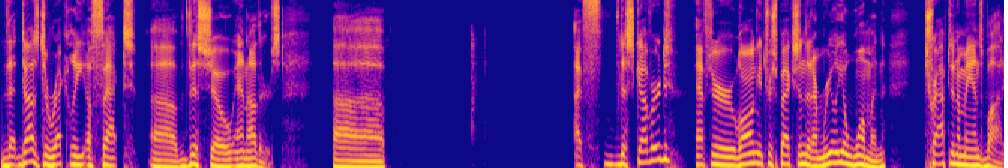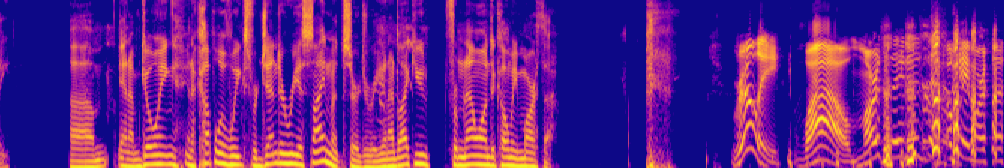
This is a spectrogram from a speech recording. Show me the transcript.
that does directly affect uh, this show and others. I've discovered after long introspection that I'm really a woman trapped in a man's body. Um, and I'm going in a couple of weeks for gender reassignment surgery. And I'd like you from now on to call me Martha. Really? Wow, Martha. It is. Okay, Martha.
